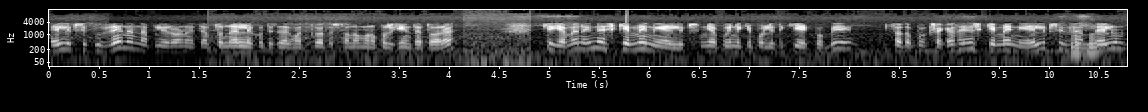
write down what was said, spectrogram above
έλλειψη που δεν αναπληρώνεται από τον έλεγχο της συνταγματικότητας των νόμων όπως γίνεται τώρα. Και για μένα είναι σκεμμένη έλλειψη, μια που είναι και πολιτική εκπομπή, θα το πω ξεκάθαρα, είναι σκεμμένη έλλειψη, δεν θέλουν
